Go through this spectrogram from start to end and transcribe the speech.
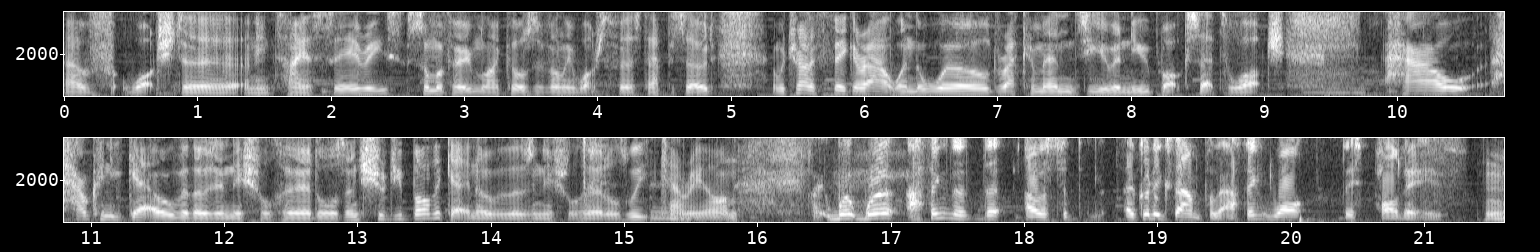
have watched uh, an entire series, some of whom, like us, have only watched the first episode. And we're trying to figure out when the world recommends you a new box set to watch. How how can you get over those initial hurdles, and should you bother getting over those initial hurdles? We carry on. We're, we're, I think that, that I was to, a good example. I think what this pod is Hmm.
